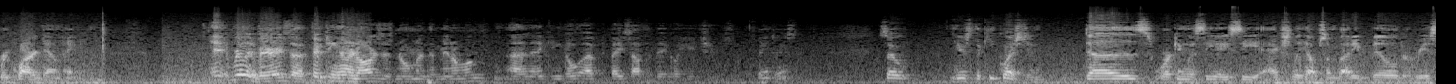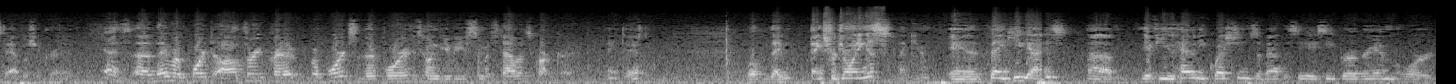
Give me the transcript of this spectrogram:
required down payment? It really varies. Uh, $1,500 is normally the minimum, and it can go up based off the vehicle you choose. Fantastic. So here's the key question. Does working with CAC actually help somebody build or reestablish a credit? Yes, uh, they report to all three credit reports, therefore it's going to give you some established car credit. Fantastic. Well, David, thanks for joining us. Thank you. And thank you guys. Um, if you have any questions about the CAC program or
